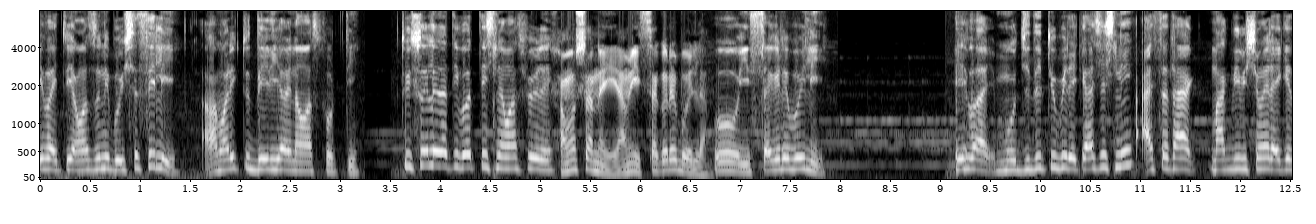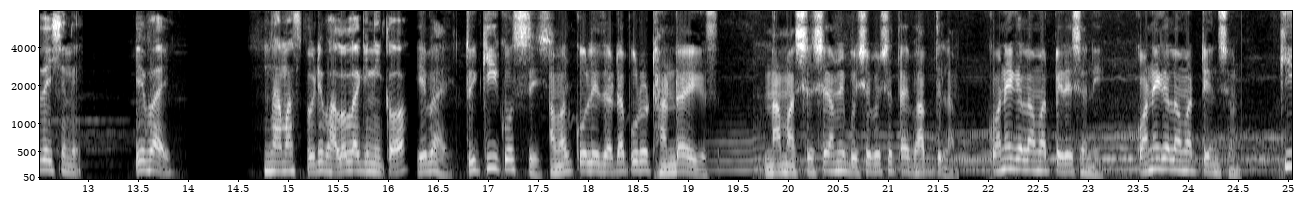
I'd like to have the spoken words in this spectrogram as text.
এ ভাই তুই আমার জন্য বসেছিলি আমার একটু দেরি হয় নামাজ পড়তি। তুই চলে যাতি পারতিস নামাজ পড়ে। সমস্যা নেই আমি ইচ্ছা করে বললাম ও ইচ্ছা করে বইলি? এ ভাই মসজিদে টুপি রেখে আসিস নি আচ্ছা থাক মাগরিবির সময় রেখে যাইস নে এ ভাই নামাজ পড়ে ভালো লাগেনি ক? এ ভাই তুই কি করছিস? আমার কলেজাটা পুরো ঠান্ডা হয়ে গেছে। নামাজ শেষে আমি বসে বসে তাই ভাবছিলাম কনে গেল আমার পেরেশানি কনে গেল আমার টেনশন। কি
